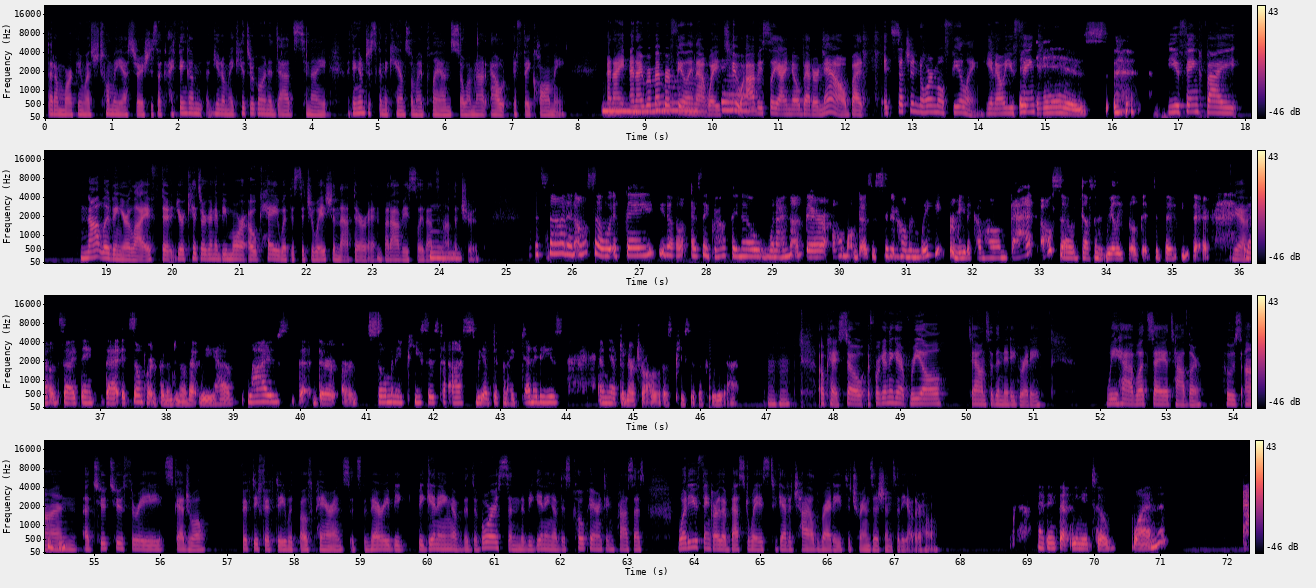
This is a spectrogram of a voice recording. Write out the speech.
that I'm working with. She told me yesterday, she's like, I think I'm, you know, my kids are going to dad's tonight. I think I'm just going to cancel my plans so I'm not out if they call me. And I and I remember feeling that way too. Obviously, I know better now, but it's such a normal feeling. You know, you think it is. you think by not living your life that your kids are going to be more okay with the situation that they're in, but obviously that's mm. not the mm. truth. It's not. And also, if they, you know, as they grow up, they know when I'm not there, all mom does is sit at home and wait for me to come home. That also doesn't really feel good to them either. Yeah. You know, and so I think that it's so important for them to know that we have lives, that there are so many pieces to us. We have different identities, and we have to nurture all of those pieces of who we are. Mm-hmm. Okay. So if we're going to get real down to the nitty gritty, we have, let's say, a toddler who's mm-hmm. on mm-hmm. a 223 schedule 50-50 with both parents it's the very be- beginning of the divorce and the beginning of this co-parenting process what do you think are the best ways to get a child ready to transition to the other home i think that we need to one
